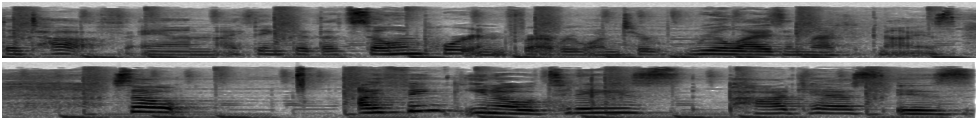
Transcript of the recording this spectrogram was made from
the tough and i think that that's so important for everyone to realize and recognize so i think you know today's podcast is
